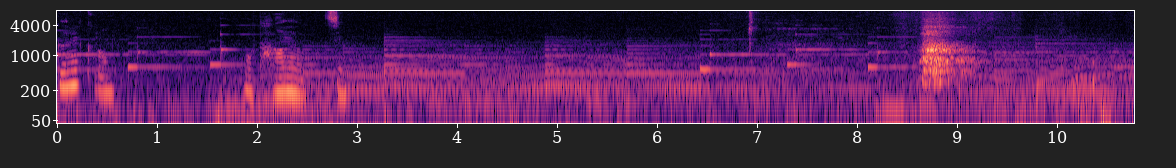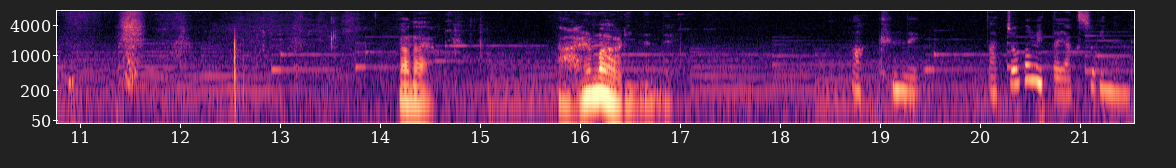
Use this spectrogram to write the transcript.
그래 그럼. 뭐 다음에 먹지. 연아야, 나 할 말 있는데. 아 근데 나 조금 이따 약속 있는데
